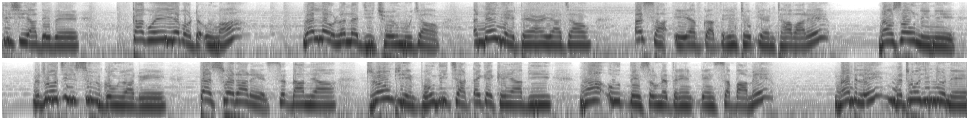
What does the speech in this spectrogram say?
သိရှိရသေးပဲကာကွယ်ရေးဘော်တအူမှာလက်လုံလက်နက်ကြီးချွေးမှုကြောင့်အနှဲငယ်ဒဏ်ရာရကြောင်း SRAF ကသတင်းထုတ်ပြန်ထားပါတယ်။နောက်ဆုံးအနေနဲ့နထိုးကြီးစုကုံရွာတွင်တက်ဆွဲထားတဲ့စစ်သားများဒရုန်းဖြင့်ဘုံတိချတိုက်ခိုက်ခံရပြီး9ဦးသေဆုံးတဲ့သတင်းတင်ဆက်ပါမယ်။ မန္တလေးနထိုးကြီးမြို့နယ်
